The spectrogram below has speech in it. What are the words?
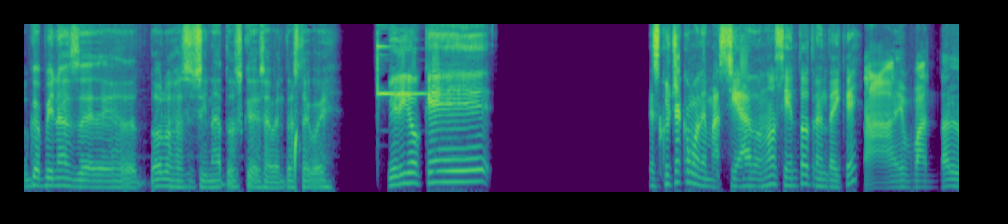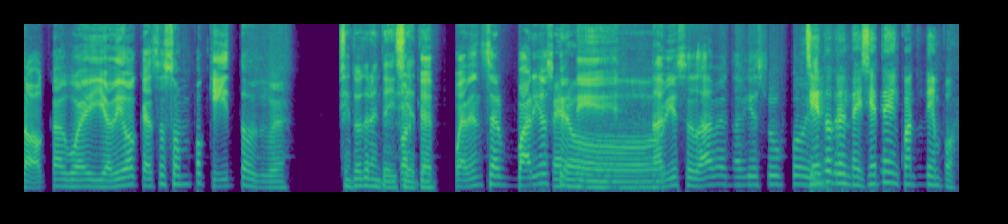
¿Tú qué opinas de, de todos los asesinatos que se aventó este güey? Yo digo que. Se escucha como demasiado, ¿no? 130 y qué? Ay, banda loca, güey. Yo digo que esos son poquitos, güey. 137. Porque pueden ser varios Pero. que ni nadie se sabe, nadie supo. y- 137 en cuánto tiempo?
